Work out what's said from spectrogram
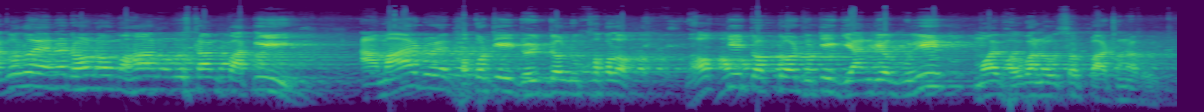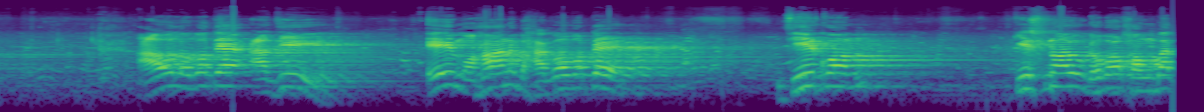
আগলৈ এনেধৰণৰ মহান অনুষ্ঠান পাতি আমাৰ দৰে ভকতি দৰিদ্ৰ লোকসকলক ভক্তি তত্ত্বৰ জ্যোতি জ্ঞান দিয়ক বুলি মই ভগৱানৰ ওচৰত প্ৰাৰ্থনা কৰোঁ। আৰু লগতে আজি এই মহান ভাগৱতে যিকণ কৃষ্ণ আৰু উদ্ধৱৰ সংবাদ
